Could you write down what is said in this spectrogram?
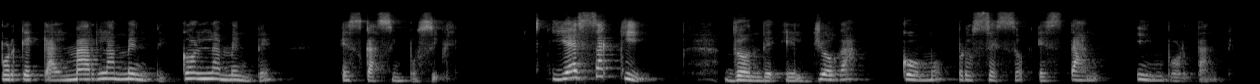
porque calmar la mente con la mente es casi imposible. Y es aquí donde el yoga como proceso es tan importante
